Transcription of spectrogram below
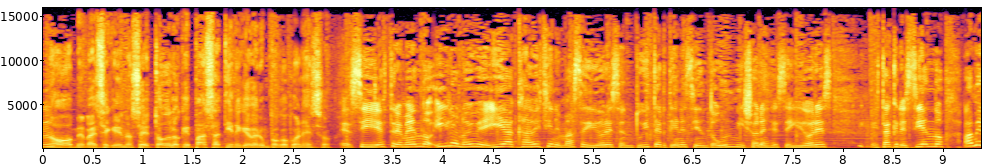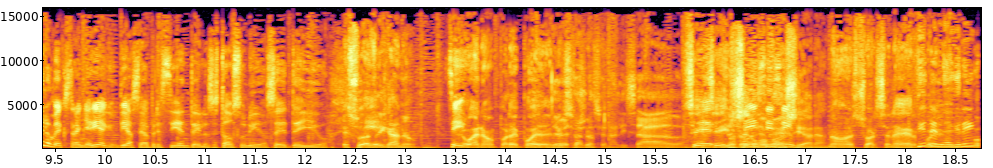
¿no? Me parece que, no sé, todo lo que pasa tiene que ver un poco con eso. Eh, Sí, es tremendo. Elon hoy veía, cada vez tiene más seguidores en Twitter, tiene 101 millones de seguidores, está creciendo. A mí no me extrañaría que un día sea presidente de los Estados Unidos, eh, te digo. Es sudafricano. Eh, sí. Pero bueno, por ahí puede. Debe estar yo. nacionalizado. Sí, Eh, sí, No sé Sí, cómo sí, sí. funciona. No, Schwarzenegger Tiene fue la gringa.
